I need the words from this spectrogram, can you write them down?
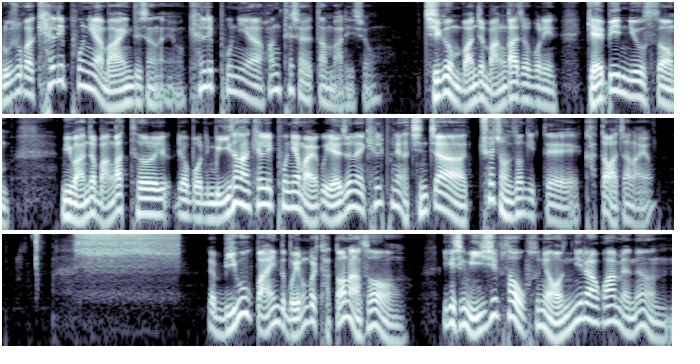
로조가 캘리포니아 마인드잖아요. 캘리포니아 황태자였단 말이죠. 지금 완전 망가져버린 게빈 뉴섬이 완전 망가뜨려버린 뭐 이상한 캘리포니아 말고 예전에 캘리포니아가 진짜 최전성기 때 갔다 왔잖아요. 미국 마인드 뭐 이런 걸 다 떠나서 이게 지금 24옥순이 언니라고 하면은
